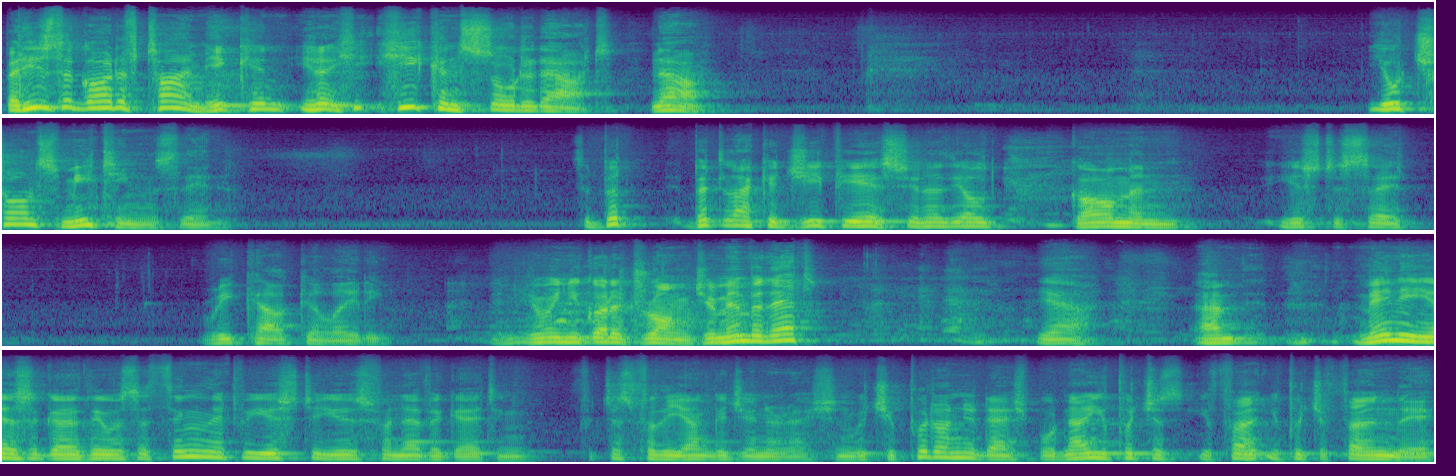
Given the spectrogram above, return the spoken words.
But he's the God of time. He can, you know, he, he can sort it out. Now, your chance meetings then. It's a bit, bit like a GPS. You know, the old Garmin used to say, recalculating. You know, when you got it wrong. Do you remember that? Yeah. Um, many years ago, there was a thing that we used to use for navigating, for, just for the younger generation, which you put on your dashboard. Now you put your, your, phone, you put your phone there.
